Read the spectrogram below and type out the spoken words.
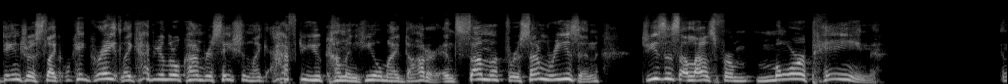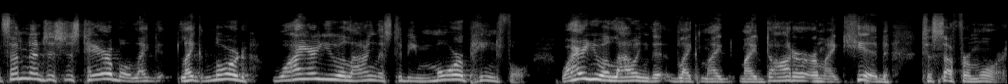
dangerous. Like, okay, great. Like have your little conversation. Like after you come and heal my daughter and some, for some reason, Jesus allows for more pain. And sometimes it's just terrible. Like, like, Lord, why are you allowing this to be more painful? Why are you allowing the like my my daughter or my kid to suffer more?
